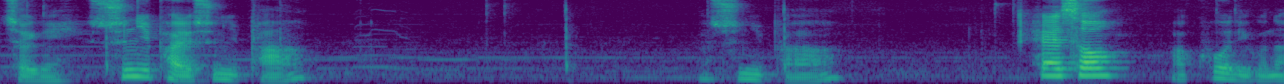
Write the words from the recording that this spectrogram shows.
저기 순위파예요 순위파. 순위파. 해서 아 코어디구나.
